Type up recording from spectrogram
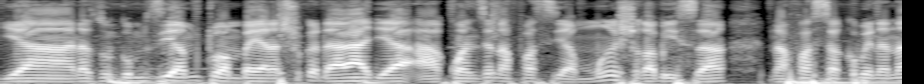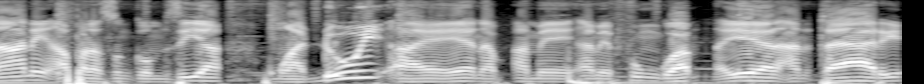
ya nazungumzia mtu ambaye anashuka daraja uh, kuanzia nafasi ya mwisho kabisa, nafasi ya 18 hapa nazungumzia Mwadui uh, yeye ame, amefungwa yeye tayari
